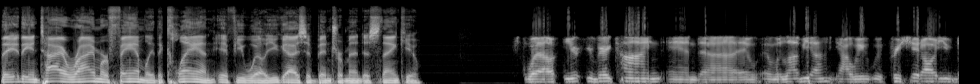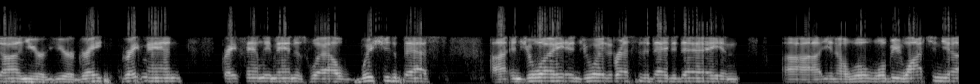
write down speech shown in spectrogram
the the entire Reimer family, the clan, if you will, you guys have been tremendous. Thank you. Well, you're, you're very kind, and, uh, and and we love you. Yeah, we, we appreciate all you've done. You're you're a great great man, great family man as well. Wish you the best. Uh, enjoy enjoy the rest of the day today, and uh, you know we'll we'll be watching you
